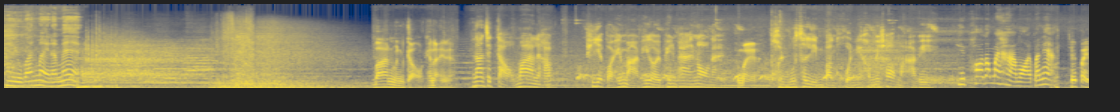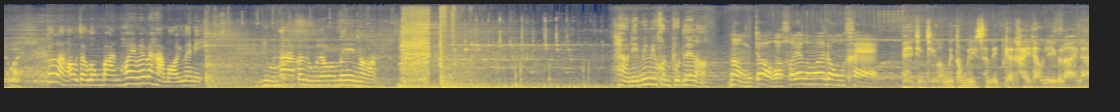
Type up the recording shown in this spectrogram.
หนูอยู่บ้านใหม่นะแม่ บ้านมันเก่าแค่ไหนเนี่ยน่าจะเก่ามากเลยครับพี่อย่าปล่อยให้หมาพี่เอาไปเพ่นพ่านข้างนอกนะ ทำไมอะคนมุสลิมบางคนเนี่ยเขาไม่ชอบหมาพี่ นี่พ่อต้องไปหาหมออีกปะเนี่ยใช้ไปทำไม ก็หลังออกจากโรงพยาบาลพ่อยังไม่ไปหาหมออีกเลยนี่ ดูหน้าก็รู้แล้วว่าไม่ได้นอน แถวนี้ไม่มีคนพุทธเลยเหรอ หนองจอกอะเขาเรียกกันว่าดงแขกแม่จริง ๆ เราไม่ต้องไปสนิทกับใครแถวนี้ก็ได้นะ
